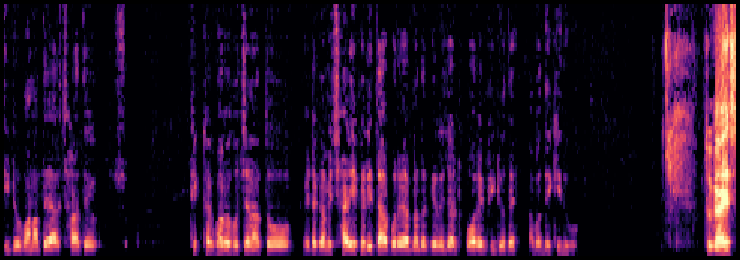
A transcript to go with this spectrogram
ভিডিও বানাতে আর ছাড়াতে ঠিকঠাক ভাবে হচ্ছে না, তো এটাকে আমি ছাড়িয়ে ফেলি, তারপরে আপনাদেরকে রেজাল্ট পরে ভিডিওতে আবার দেখিয়ে দেবো। তো গাইস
